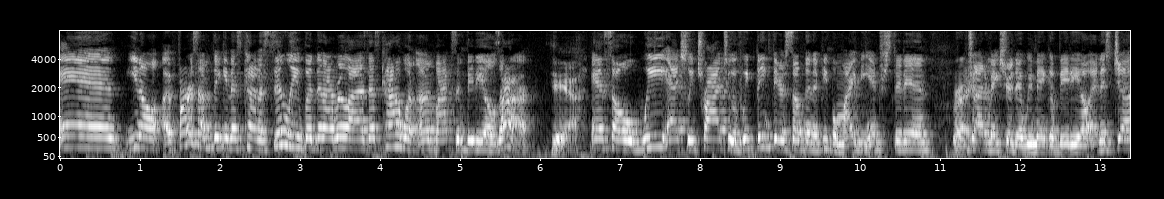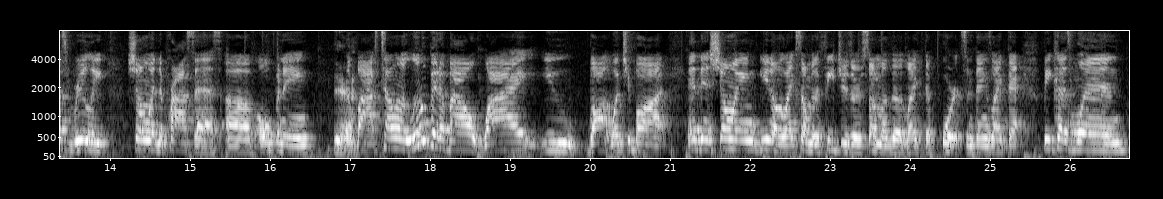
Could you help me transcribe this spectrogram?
And you know, at first I'm thinking that's kind of silly, but then I realized that's kind of what unboxing videos are. Yeah. And so we actually try to, if we think there's something that people might be interested in, Right. we try to make sure that we make a video. And it's just really showing the process of opening Yeah. the box, telling a little bit about why you bought what you bought, and then showing, you know, like some of the features or some of the like the ports and things like that. Because when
